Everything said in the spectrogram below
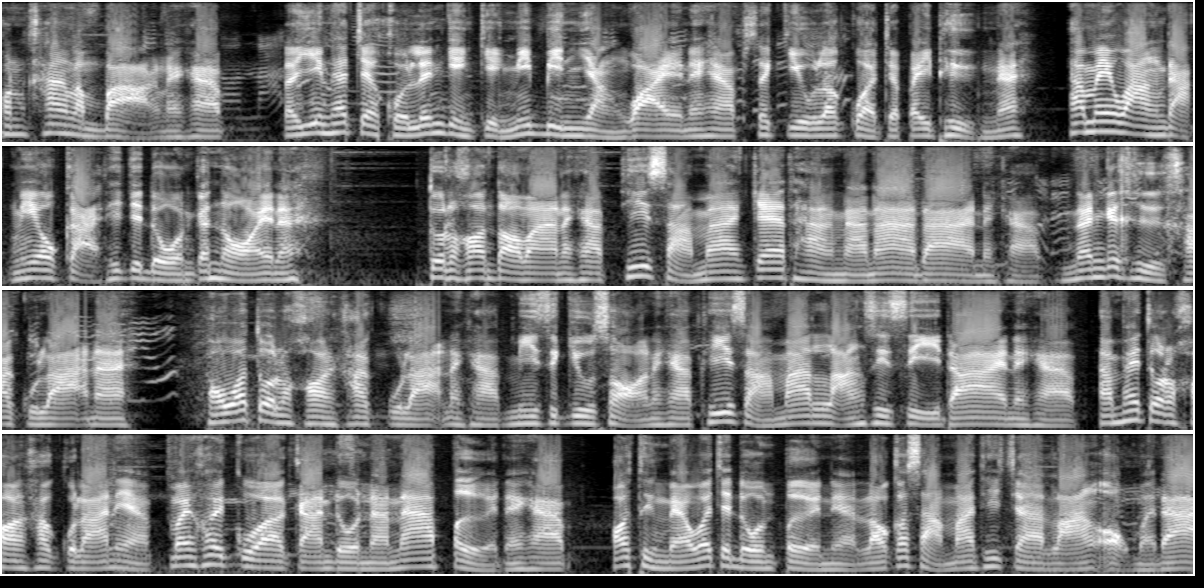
ค่อนข้างลำบากนะครับและยิ่งถ้าเจอคนเล่นเก่งๆนี่บินอย่างไวนะครับสกิลเรากว่าจะไปถึงนะถ้าไม่วางดักนี่โอกาสที่จะโดนก็น้อยนะตัวละครต่อมานะครับที่สามารถแก้ทางนาน่าได้นะครับนั่นก็คือคากุระนะ เพราะว่าตัวละครคากุระนะครับมีสกิล2นะครับที่สามารถล้างซีซีได้นะครับทำให้ตัวละครคากุระเนี่ยไม่ค่อยกลัวการโดนนาหน่าเปิดนะครับเพราะถึงแม้ว่าจะโดนเปิดเนี่ยเราก็สามารถที่จะล้างออกมาได้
